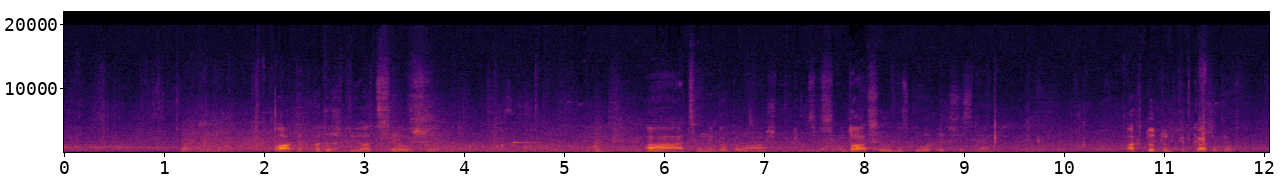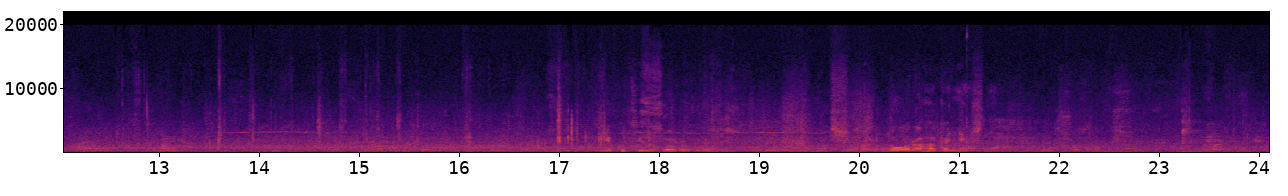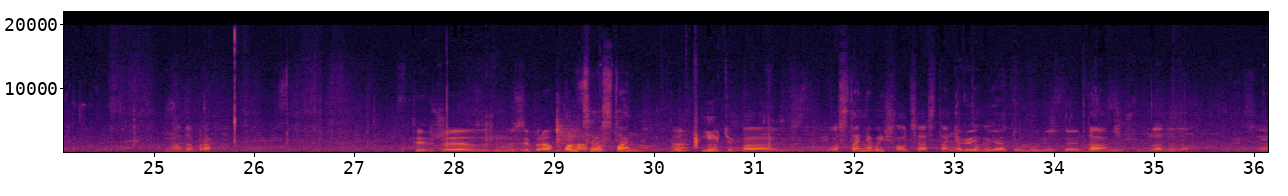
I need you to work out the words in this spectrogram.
А, так подожди, а це ось. А, це не БПЛАшники. Це с- да, сили безпілотних систем. А хто тут підкажете? Яку ціну? 40 гривень. 40 дорого, звісно. Ну що зробиш? Надо брати. Ти вже ну, зібрав багато? Ну це остання. А. От, ну, типа, остання вийшла, оце остання Три в колекції. дня тому не здати Да, вийшов. да, да, да. Це...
